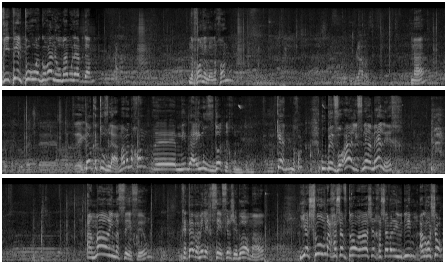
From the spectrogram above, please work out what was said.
והפיל פורו הגורל לאומם ולאבדם. נכון או לא נכון? מה? לא כתוב. לא כתוב למה, אבל נכון. אה, האם עובדות נכונות? אבל. כן, נכון. ובבואה לפני המלך, אמר עם הספר, כתב המלך ספר שבו אמר, ישוב מחשבתו הרעה אשר חשב על היהודים על ראשו.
